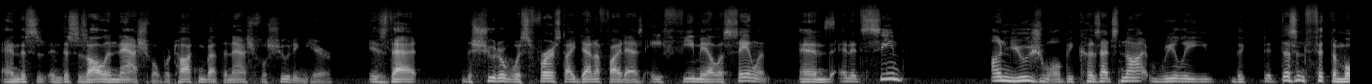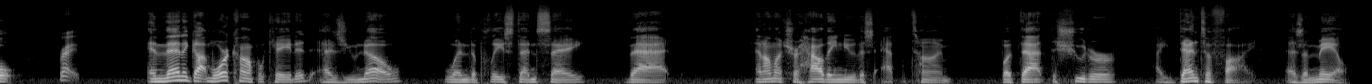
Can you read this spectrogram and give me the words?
and this is and this is all in Nashville. We're talking about the Nashville shooting here. Is that the shooter was first identified as a female assailant, and Yes. and it seemed unusual because that's not really the it doesn't fit the mold. Right. And then it got more complicated, as you know, when the police then say that, and I'm not sure how they knew this at the time, but that the shooter identified as a male.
